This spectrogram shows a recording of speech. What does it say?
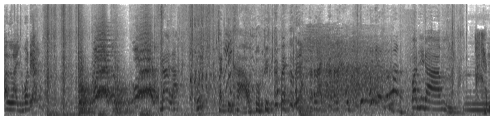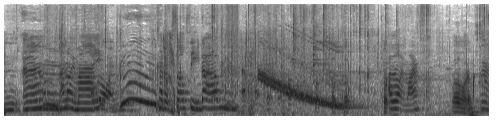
อะไรวะเนี่ยโอ๊ยโอ๊ยได้ละอุ้ยฉันสีขาวไปไปได้อะไรอะไรำร่วงป้อนให้ดำอืมอ้าวอร่อยไหมอร่อยอืมขนมซองสีดอร่อยไหมำอร่อยอืม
